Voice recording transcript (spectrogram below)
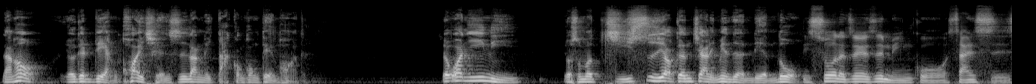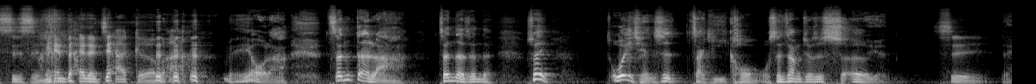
然后有一个两块钱是让你打公共电话的，就万一你。有什么急事要跟家里面的人联络？你说的这个是民国三十四十年代的价格吧？没有啦，真的啦，真的真的。所以，我以前是在一扣，我身上就是十二元，是对。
